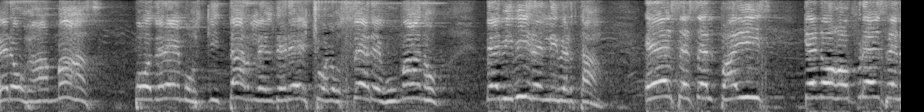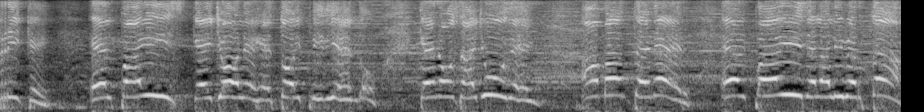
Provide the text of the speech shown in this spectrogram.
pero jamás podremos quitarle el derecho a los seres humanos de vivir en libertad. Ese es el país que nos ofrece Enrique. El país que yo les estoy pidiendo que nos ayuden a mantener el país de la libertad,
